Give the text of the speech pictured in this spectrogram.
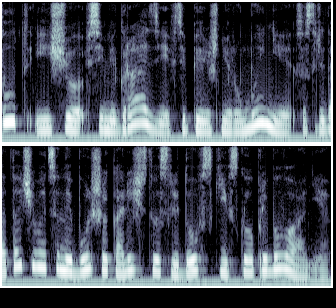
Тут и еще в Семиграде, в теперешней Румынии, сосредоточивается наибольшее количество следов скифского пребывания.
